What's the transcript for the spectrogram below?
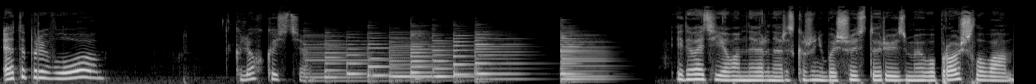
это привело к легкости. И давайте я вам, наверное, расскажу небольшую историю из моего прошлого.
